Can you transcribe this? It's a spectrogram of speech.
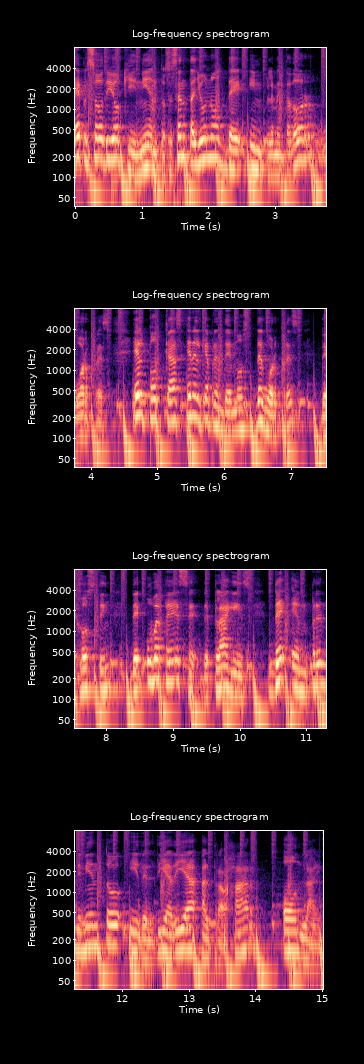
episodio 561 de Implementador WordPress, el podcast en el que aprendemos de WordPress, de hosting, de VPS, de plugins, de emprendimiento y del día a día al trabajar online.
